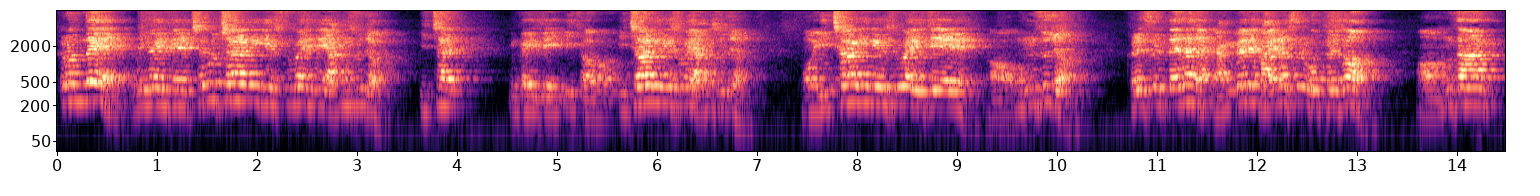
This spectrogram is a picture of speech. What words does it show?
그런데 우리가 이제 최고차항의 개수가 이제 양수죠. 2차 그러니까 이제 이, 어, 2차 항의 개수가 양수죠. 뭐 2차 항의 개수가 이제 어, 음수죠. 그랬을 때는 양변에 마이너스를 곱해서 어, 항상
